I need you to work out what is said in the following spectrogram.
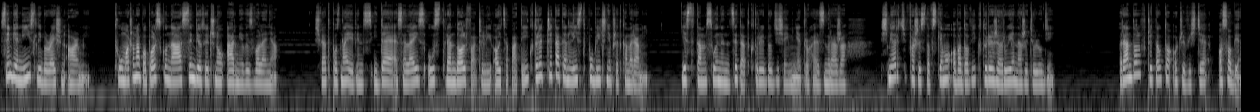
Symbionese Liberation Army, tłumaczona po polsku na Symbiotyczną Armię Wyzwolenia. Świat poznaje więc ideę SLA z ust Randolfa, czyli ojca Patty, który czyta ten list publicznie przed kamerami. Jest tam słynny cytat, który do dzisiaj mnie trochę zmraża. Śmierć faszystowskiemu owadowi, który żaruje na życiu ludzi. Randolph czytał to oczywiście o sobie.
